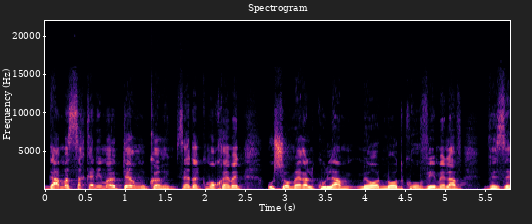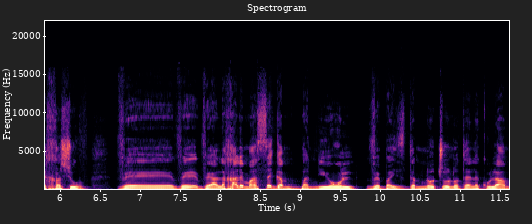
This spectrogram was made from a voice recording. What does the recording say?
וגם השחקנים היותר מוכרים, בסדר? כמו חמד, הוא שומר על כולם מאוד מאוד קרובים אליו, וזה חשוב. והלכה למעשה גם בניהול ובהזדמנות שהוא נותן לכולם,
